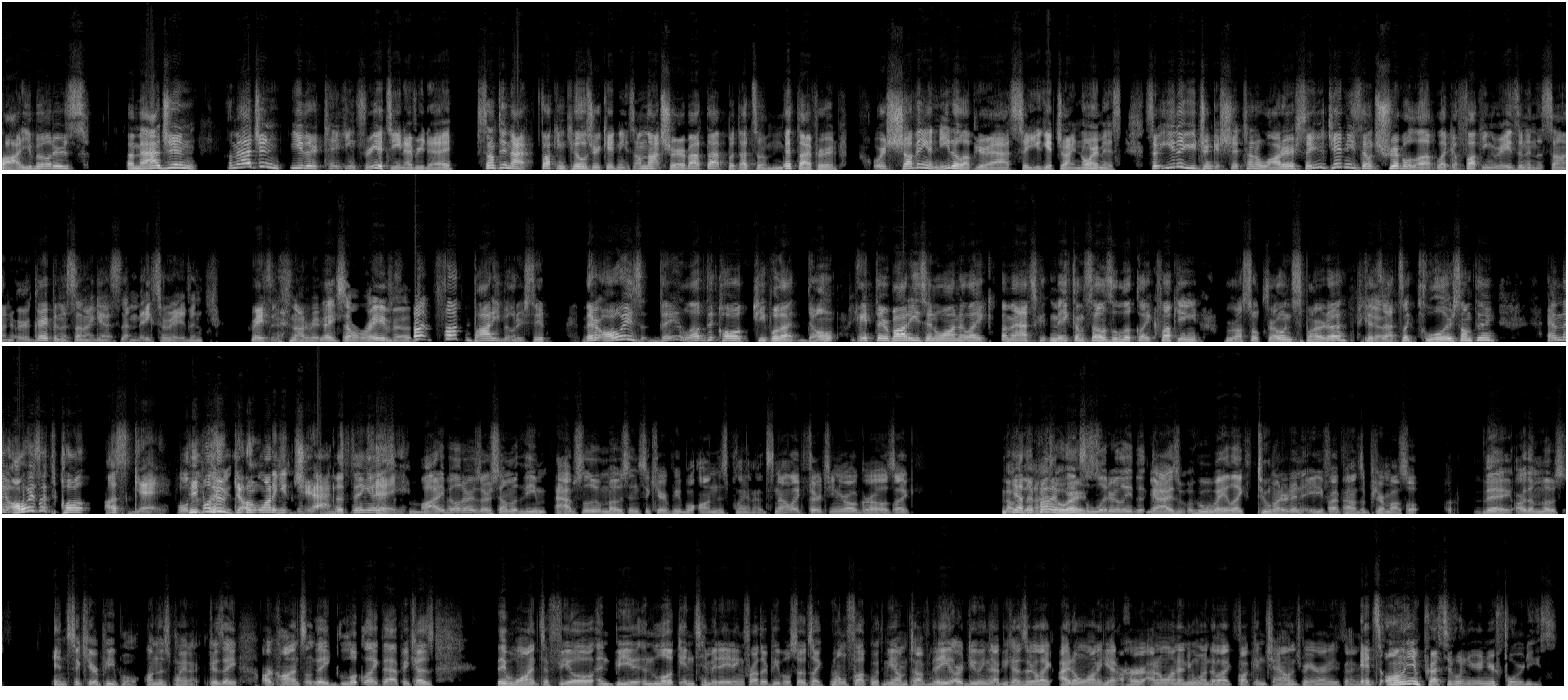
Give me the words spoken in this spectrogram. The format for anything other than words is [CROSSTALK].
bodybuilders. Imagine, imagine either taking creatine every day, something that fucking kills your kidneys. I'm not sure about that, but that's a myth I've heard. Or shoving a needle up your ass so you get ginormous. So either you drink a shit ton of water so your kidneys don't shrivel up like a fucking raisin in the sun, or a grape in the sun, I guess, that makes a raven. Raisin, is not a raven. Makes a raven. But fuck bodybuilders, dude. They're always they love to call people that don't hate their bodies and want to like emasc- make themselves look like fucking Russell Crowe in Sparta because Yeah. that's like cool or something. And they always like to call us gay. Well, people who is- don't want to get jacked. The thing is, bodybuilders are some of the absolute most insecure people on this planet. It's not like 13 year old girls like. Yeah, they're probably school. It's literally the guys who weigh like 285 pounds of pure muscle. They are the most insecure people on this planet because they are constantly, they look like that because they want to feel and be and look intimidating for other people. So it's like, don't fuck with me, I'm tough. They are doing that because they're like, I don't want to get hurt. I don't want anyone to like fucking challenge me or anything. It's only impressive when you're in your 40s.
